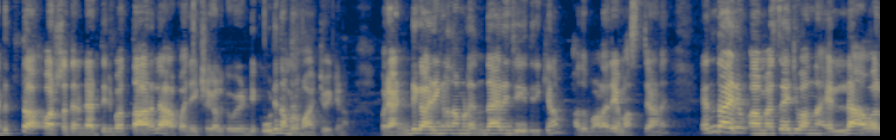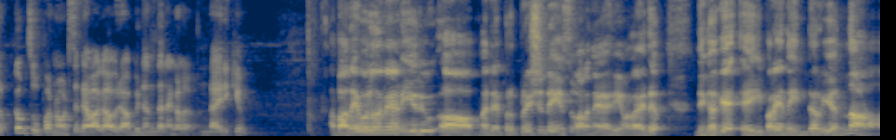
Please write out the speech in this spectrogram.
അടുത്ത വർഷത്തെ രണ്ടായിരത്തി ഇരുപത്തി ആറിൽ ആ പരീക്ഷകൾക്ക് വേണ്ടി കൂടി നമ്മൾ മാറ്റിവെക്കണം രണ്ട് കാര്യങ്ങൾ നമ്മൾ എന്തായാലും ചെയ്തിരിക്കണം. അത് വളരെ മസ്റ്റാണ് എന്തായാലും മെസ്സേജ് വന്ന എല്ലാവർക്കും സൂപ്പർ നോട്ട്സിന്റെ വക ഒരു അഭിനന്ദനങ്ങൾ ഉണ്ടായിരിക്കും. അപ്പൊ അതേപോലെ തന്നെയാണ് ഈ ഒരു മറ്റേ പ്രിപ്പറേഷന്റെ കേസ് പറഞ്ഞ കാര്യം. അതായത് നിങ്ങൾക്ക് ഈ പറയുന്ന ഇന്റർവ്യൂ എന്നാണോ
